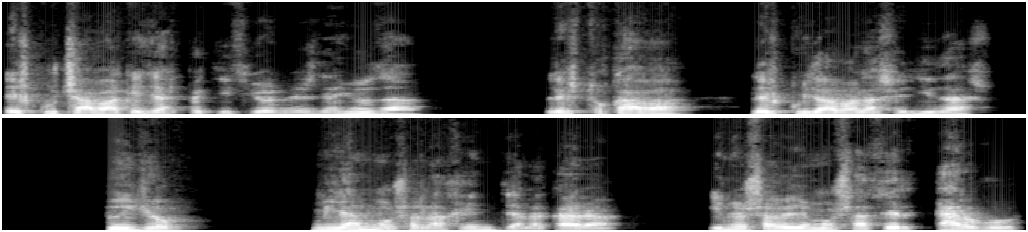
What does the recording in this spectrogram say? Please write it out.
escuchaba aquellas peticiones de ayuda, les tocaba, les cuidaba las heridas. Tú y yo miramos a la gente a la cara y nos sabemos hacer cargo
